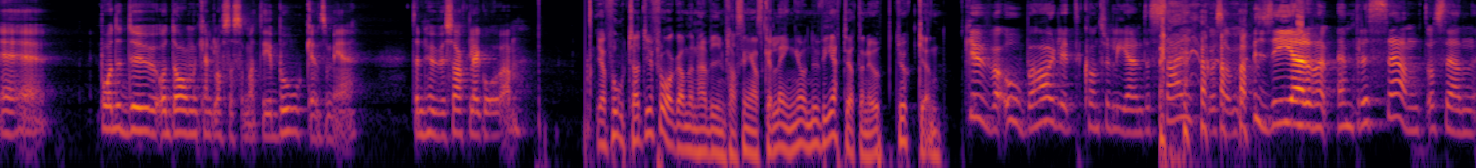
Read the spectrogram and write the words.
eh, både du och de kan låtsas som att det är boken som är den huvudsakliga gåvan. Jag fortsatte ju fråga om den här vinflaskan ganska länge och nu vet jag att den är uppdrucken. Gud vad obehagligt kontrollerande psycho som ger en, en present och sen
